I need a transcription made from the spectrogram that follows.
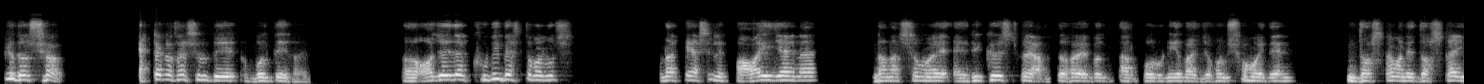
প্রিয় দর্শক একটা কথা শুরুতে বলতেই হয় অজয় দা খুবই ব্যস্ত মানুষ। ওনাকে আসলে পাওয়াই যায় না। নানা সময় রিকোয়েস্ট করে আনতে হয় এবং তারপর উনি আবার যখন সময় দেন দশটা মানে দশটাই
